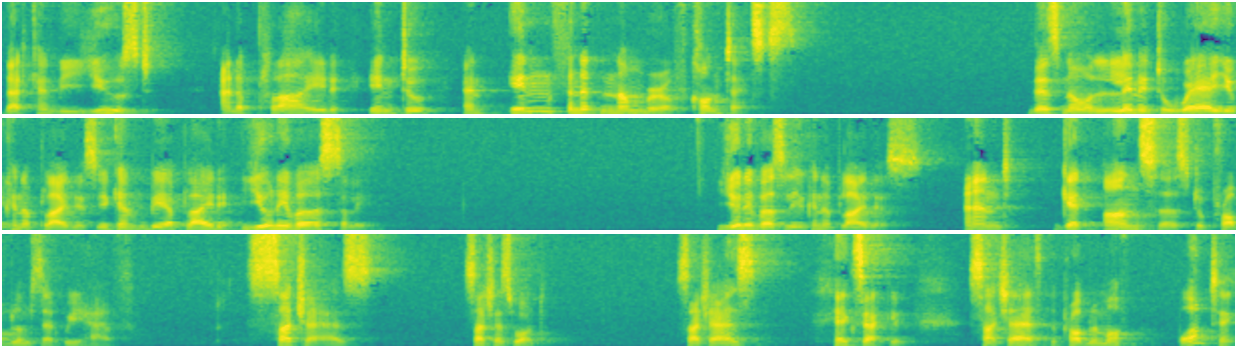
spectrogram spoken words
that can be used and applied into an infinite number of contexts. There's no limit to where you can apply this. You can be applied universally. Universally, you can apply this and get answers to problems that we have. Such as, such as what? Such as, exactly, such as the problem of wanting.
